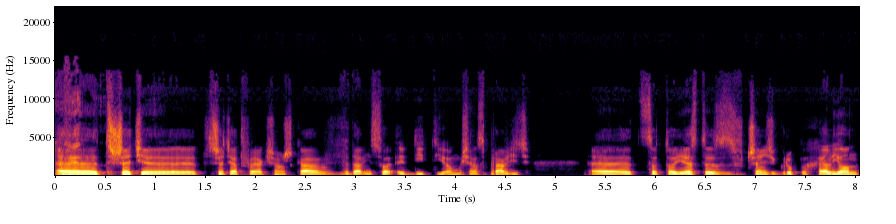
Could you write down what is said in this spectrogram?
E, trzecie, trzecia twoja książka, wydawnictwo Editio, musiałem sprawdzić, e, co to jest. To jest część grupy Helion.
